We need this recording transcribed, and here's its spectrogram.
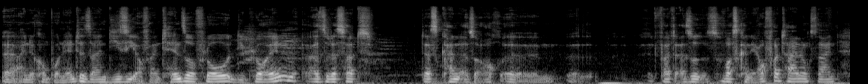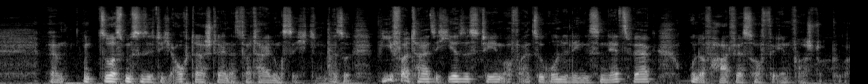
äh, eine Komponente sein, die Sie auf ein TensorFlow deployen. Also das hat, das kann also auch, äh, äh, also sowas kann ja auch Verteilung sein. Ähm, und sowas müssen Sie natürlich auch darstellen als Verteilungssicht. Also wie verteilt sich Ihr System auf ein zugrunde liegendes Netzwerk und auf Hardware-Software-Infrastruktur?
